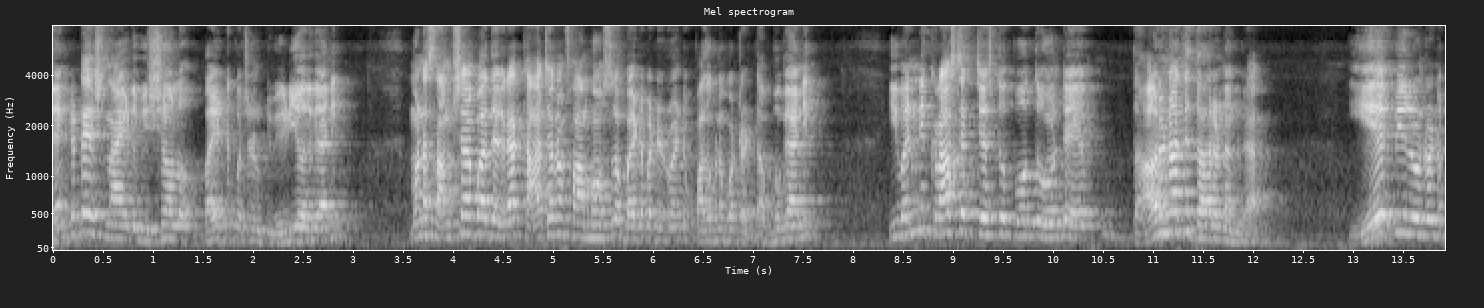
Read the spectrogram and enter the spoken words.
వెంకటేష్ నాయుడు విషయంలో బయటకు వచ్చినటువంటి వీడియోలు కానీ మన శంషాబాద్ దగ్గర కాచరం ఫామ్ హౌస్లో బయటపడేటువంటి పదకొండు కోట్ల డబ్బు కానీ ఇవన్నీ క్రాస్ చెక్ చేస్తూ పోతూ ఉంటే దారుణాతి దారుణంగా ఏపీలో ఉన్నటువంటి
